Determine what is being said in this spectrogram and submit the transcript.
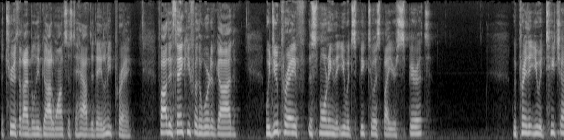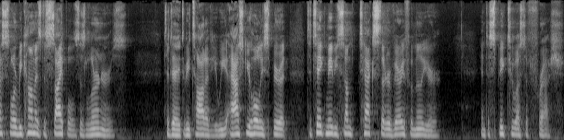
the truth that I believe God wants us to have today. Let me pray. Father, thank you for the Word of God. We do pray this morning that you would speak to us by your Spirit. We pray that you would teach us, Lord. We come as disciples, as learners today to be taught of you. We ask you, Holy Spirit, to take maybe some texts that are very familiar and to speak to us afresh,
